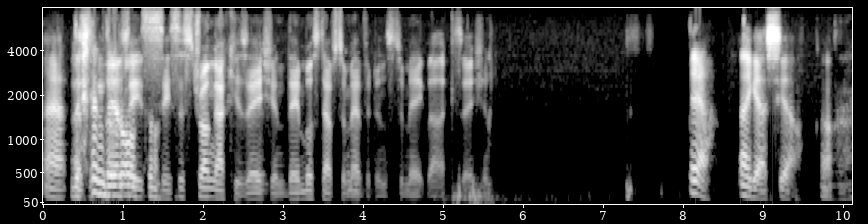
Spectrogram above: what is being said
Uh, I they're suppose also, it's, it's a strong accusation. They must have some evidence to make that accusation. yeah, I guess, yeah. Uh,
